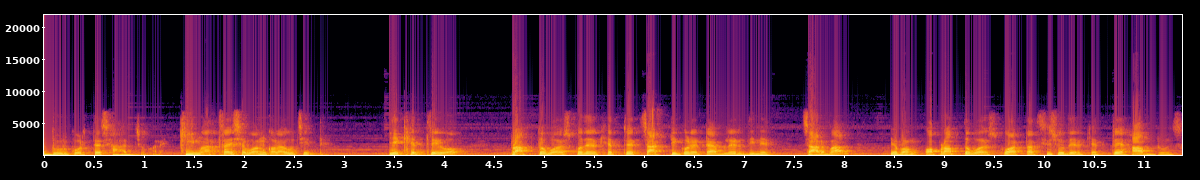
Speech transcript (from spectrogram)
দূর করতে সাহায্য করে। কি মাত্রায় সেবন করা উচিত? এক্ষেত্রেও প্রাপ্তবয়স্কদের ক্ষেত্রে চারটি করে ট্যাবলেট দিনে চারবার এবং অপ্রাপ্তবয়স্ক অর্থাৎ শিশুদের ক্ষেত্রে হাফ ডোজ,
